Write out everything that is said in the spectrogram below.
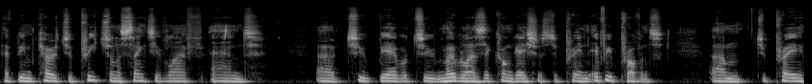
have been encouraged to preach on the sanctity of life and uh, to be able to mobilize their congregations to pray in every province, um, to pray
